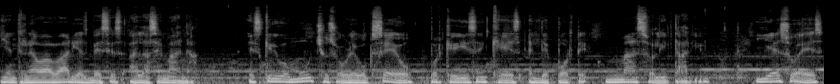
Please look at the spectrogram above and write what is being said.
y entrenaba varias veces a la semana. Escribo mucho sobre boxeo porque dicen que es el deporte más solitario. Y eso es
